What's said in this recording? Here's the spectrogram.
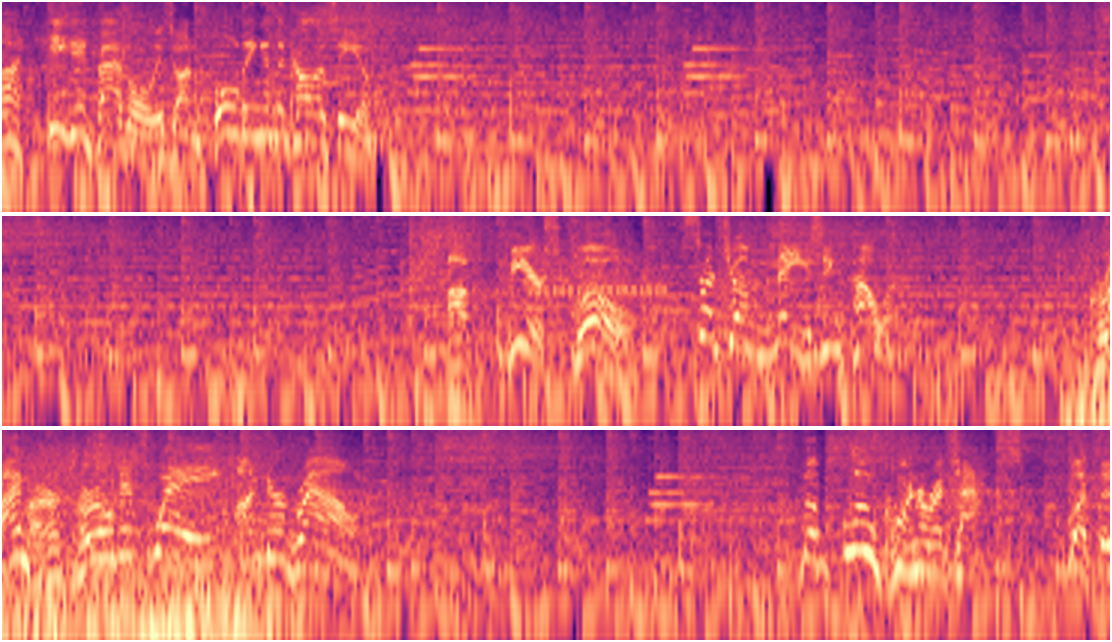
A heated battle is unfolding in the Colosseum. A fierce blow! Such amazing power! Grimer hurled its way underground. The blue corner attacks, but the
